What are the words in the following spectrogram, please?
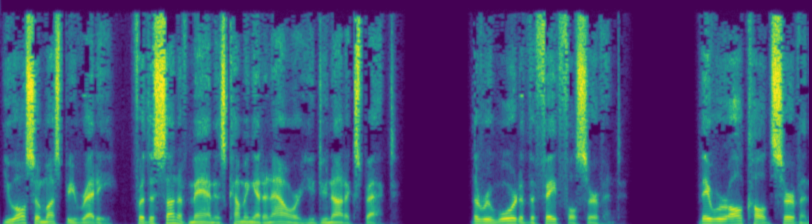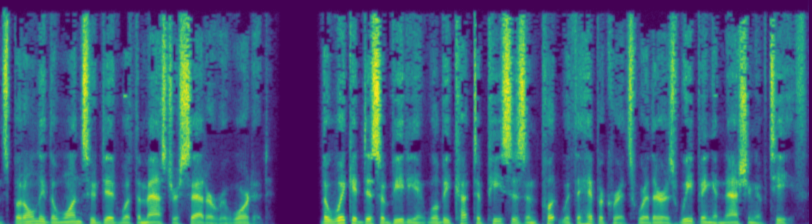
you also must be ready, for the Son of Man is coming at an hour you do not expect. The reward of the faithful servant. They were all called servants, but only the ones who did what the Master said are rewarded. The wicked disobedient will be cut to pieces and put with the hypocrites where there is weeping and gnashing of teeth.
